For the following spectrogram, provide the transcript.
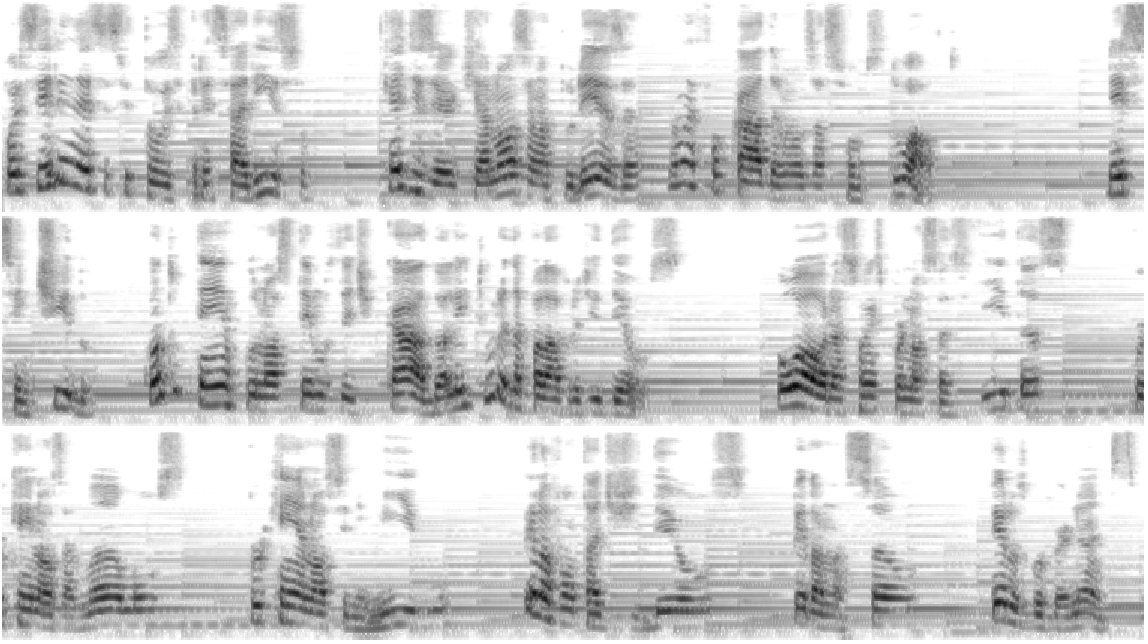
pois se ele necessitou expressar isso, quer dizer que a nossa natureza não é focada nos assuntos do alto. Nesse sentido, quanto tempo nós temos dedicado à leitura da palavra de Deus? Ou a orações por nossas vidas, por quem nós amamos, por quem é nosso inimigo, pela vontade de Deus, pela nação, pelos governantes?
